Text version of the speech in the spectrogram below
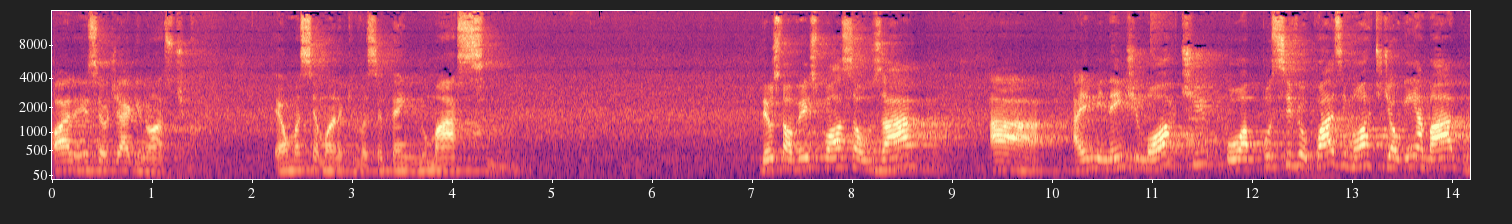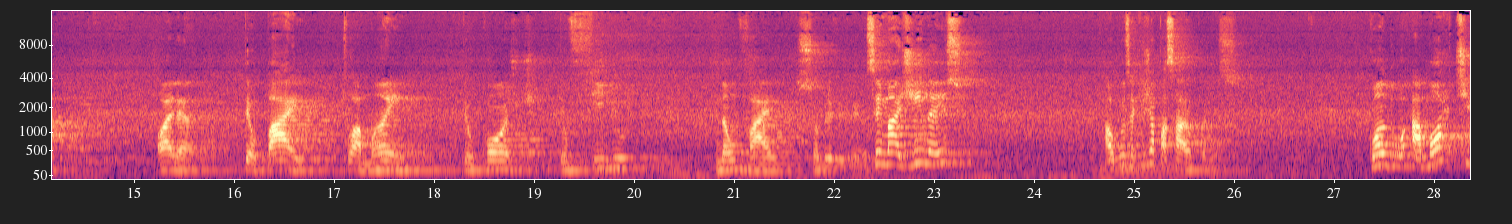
Olha, esse é o diagnóstico. É uma semana que você tem no máximo Deus talvez possa usar a, a eminente morte ou a possível quase morte de alguém amado. Olha, teu pai, tua mãe, teu cônjuge, teu filho não vai sobreviver. Você imagina isso? Alguns aqui já passaram por isso. Quando a morte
